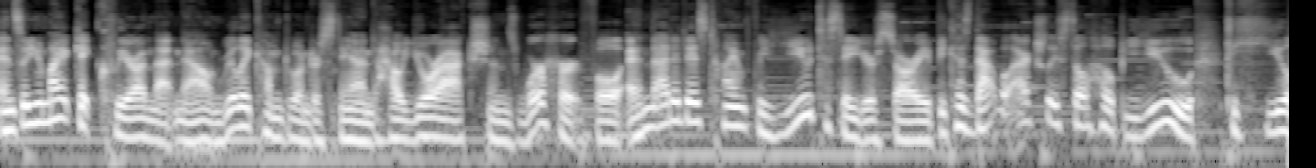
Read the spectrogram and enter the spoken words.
And so you might get clear on that now and really come to understand how your actions were hurtful and that it is time for you to say you're sorry because that will actually still help you to heal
